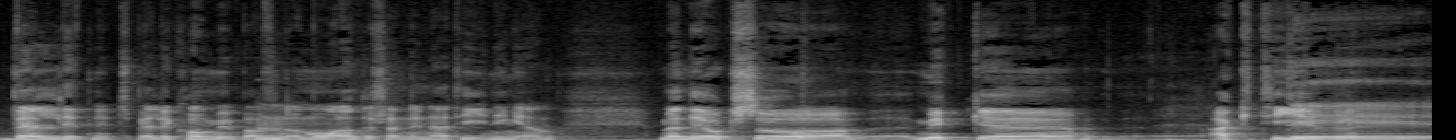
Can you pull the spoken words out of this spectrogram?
väldigt nytt spel. Det kom ju bara för Mm. några månader sedan i den här tidningen. Men det är också mycket aktiv... Det,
